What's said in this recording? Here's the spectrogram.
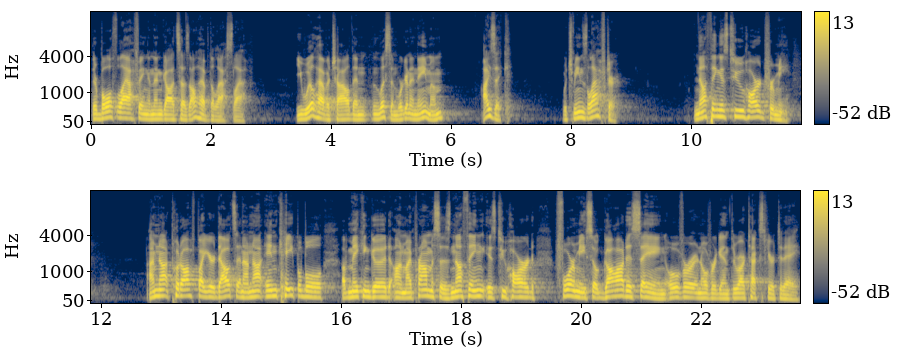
They're both laughing, and then God says, I'll have the last laugh. You will have a child, and, and listen, we're going to name him Isaac, which means laughter. Nothing is too hard for me. I'm not put off by your doubts, and I'm not incapable of making good on my promises. Nothing is too hard for me. So God is saying over and over again through our text here today,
